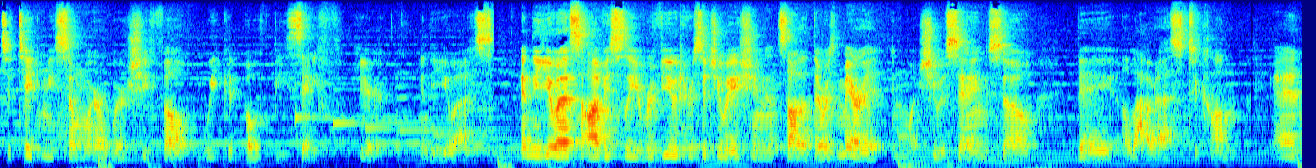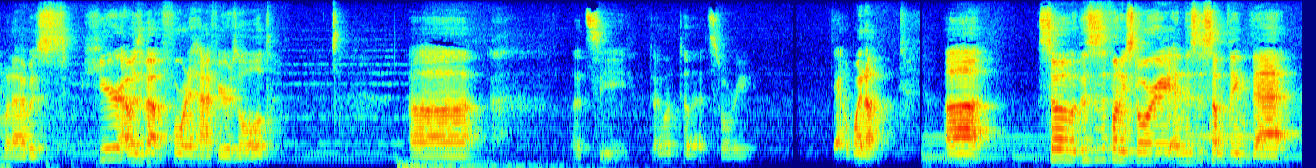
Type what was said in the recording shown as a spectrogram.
to take me somewhere where she felt we could both be safe here in the US. And the US obviously reviewed her situation and saw that there was merit in what she was saying, so they allowed us to come. And when I was here, I was about four and a half years old. Uh, let's see, do I want to tell that story? Yeah, why not? Uh, so this is a funny story, and this is something that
